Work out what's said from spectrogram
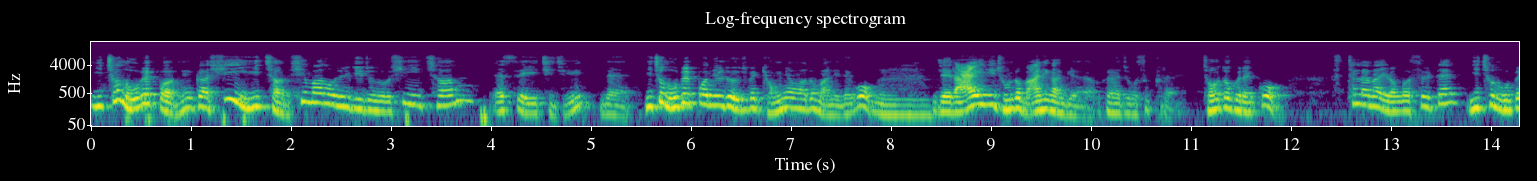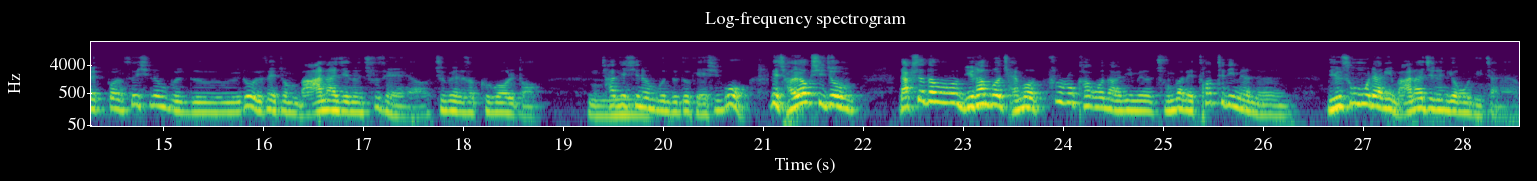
2,500번 그러니까 C2000 10만원 일 기준으로 C2000 SHG 네 2,500번 일도 요즘에 경량화도 많이 되고 음. 이제 라인이 좀 더 많이 감겨요. 그래가지고 스프레. 저도 그랬고 스텔라나 이런 거 쓸 때 2,500번 쓰시는 분들도 요새 좀 많아지는 추세예요. 주변에서 그걸 더 음. 찾으시는 분들도 계시고 근데 저 역시 좀 낚시하다 보면 닐 한번 잘못 후루룩 하거나 아니면 중간에 터트리면은 닐 소모량이 많아지는 경우도 있잖아요.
